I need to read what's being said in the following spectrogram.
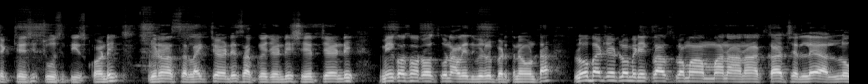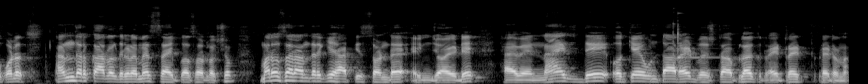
చెక్ చేసి చూసి తీసుకోండి. వీడియో నచ్చితే లైక్ చేయండి సబ్స్క్రైబ్ చేయండి షేర్ చేయండి. మీకోసం రోజుకు నాలుగైదు వీడియోలు పెడుతూనే ఉంటా. లో బడ్జెట్లో మిడిల్ క్లాస్లో మా అమ్మ నాన్న అక్క చెల్లె అల్లు కూడా అందరు కార్లు తిరగడమే సాయిబ్ కాన్సోట్ లక్ష్యం. మరోసారి అందరికీ happy Sunday. Enjoy day have a nice day okay ఉంటా. Right best of luck right right right అన్న.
